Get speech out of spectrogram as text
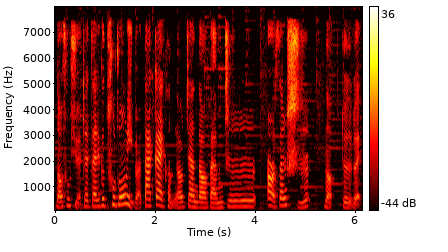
脑出血，在在这个卒中里边，大概可能要占到百分之二三十。那对对对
